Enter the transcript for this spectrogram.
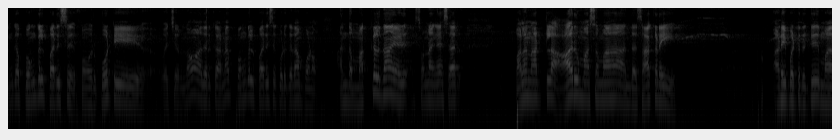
அங்கே பொங்கல் பரிசு இப்போ ஒரு போட்டி வச்சுருந்தோம் அதற்கான பொங்கல் பரிசு கொடுக்க தான் போனோம். அந்த மக்கள் தான் சொன்னாங்க சார் பல நாட்களில் ஆறு மாதமாக அந்த சாக்கடை அடைபட்டிருக்கு ம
